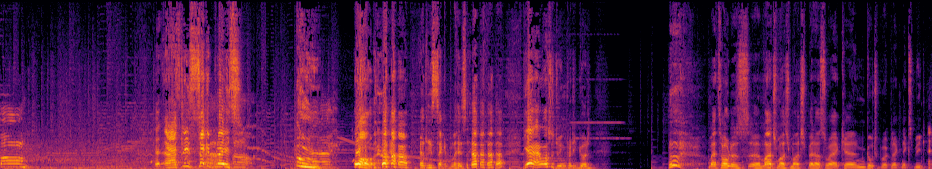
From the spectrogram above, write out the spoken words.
Bomb! At, least second place! Ooh! Oh! At least second place. yeah, I'm also doing pretty good. My throat is uh, much, much, much better, so I can go to work like next week.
